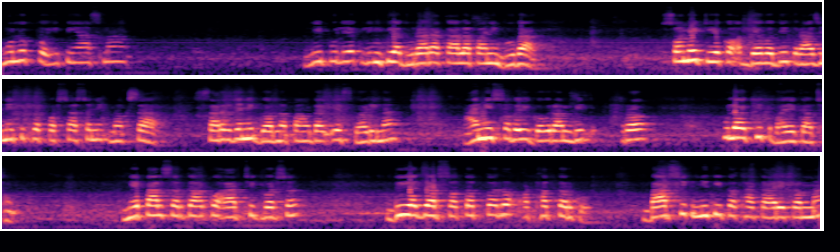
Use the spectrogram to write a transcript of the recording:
मुलुकको इतिहासमा लिपुलेक लिम्पियाधुरा र कालापानी भूभाग समेटिएको अध्यावधिक राजनीतिक र प्रशासनिक नक्सा सार्वजनिक गर्न पाउँदा यस घडीमा हामी सबै गौरवान्वित र पुलकित भएका छौँ। नेपाल सरकारको आर्थिक वर्ष दुई हजार सतहत्तर र अठहत्तरको वार्षिक नीति तथा कार्यक्रममा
